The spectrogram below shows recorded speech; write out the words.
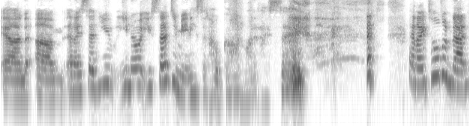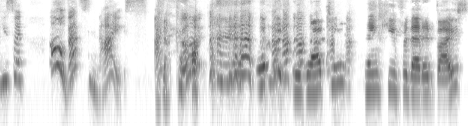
and um, and I said, you you know what you said to me, and he said, oh God, what did I say? and I told him that, and he said, oh, that's nice. I'm good. if you're watching, thank you for that advice,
